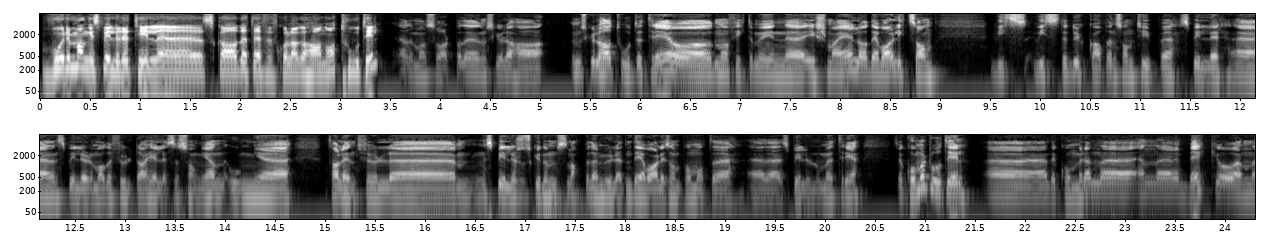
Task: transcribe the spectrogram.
Hvor mange spillere til eh, skal dette FFK-laget ha nå? To til? Ja, De har svart på det. De skulle ha, de skulle ha to til tre, og nå fikk de inn eh, Ishmael. Og det var litt sånn hvis, hvis det dukka opp en sånn type spiller, eh, en spiller de hadde fulgt av hele sesongen, ung, eh, talentfull eh, spiller, så skulle de snappe den muligheten. Det var liksom på en måte spiller nummer tre. Så det kommer to til. Eh, det kommer en, en bekk og en,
